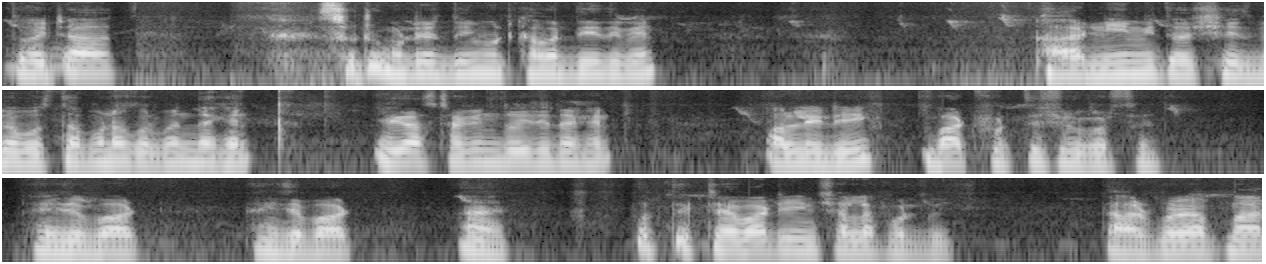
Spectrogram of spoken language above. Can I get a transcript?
তো এটা ছোটো মুঠের দুই মোট খাবার দিয়ে দিবেন। আর নিয়মিত সেচ ব্যবস্থাপনা করবেন। দেখেন, এই গাছটা কিন্তু এই যে দেখেন অলরেডি বাট ফুটতে শুরু করছে। এই যে বাট, এই যে বাট হ্যাঁ প্রত্যেকটা বাটই ইনশাল্লাহ ফুটবে। তারপরে আপনার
